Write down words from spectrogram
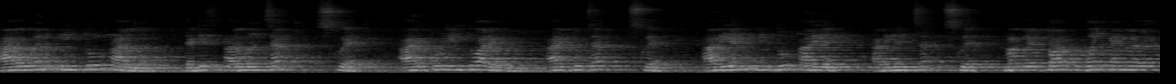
R one into R one that is R वनचा square R two into R two आर टूचा square R N into R N R एनचा स्क्वेअर मग आपल्याला टॉर्क वन काय मिळाला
